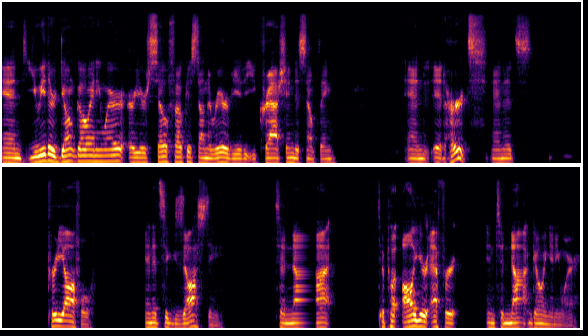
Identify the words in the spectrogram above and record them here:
And you either don't go anywhere or you're so focused on the rear view that you crash into something and it hurts and it's pretty awful. And it's exhausting to not to put all your effort into not going anywhere.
